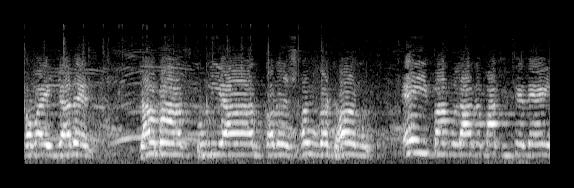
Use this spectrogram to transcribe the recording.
সবাই জানেন, জামাত তুলিয়ার কোন সংগঠন এই বাংলার মাটিতে নেই,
